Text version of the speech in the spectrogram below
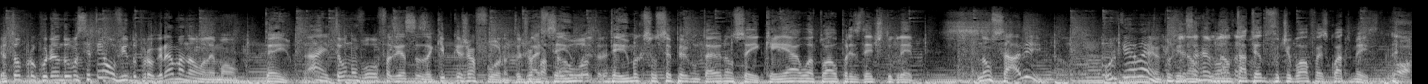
Eu tô procurando uma. Você tem ouvido o programa, não, alemão? Tenho. Ah, então não vou fazer essas aqui porque já foram. Então deixa eu Mas passar tem uma, outra. tem uma que se você perguntar eu não sei. Quem é o atual presidente do Grêmio? Não sabe? Por quê, velho? Porque não, não tá não- tendo futebol faz quatro meses. Ó,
